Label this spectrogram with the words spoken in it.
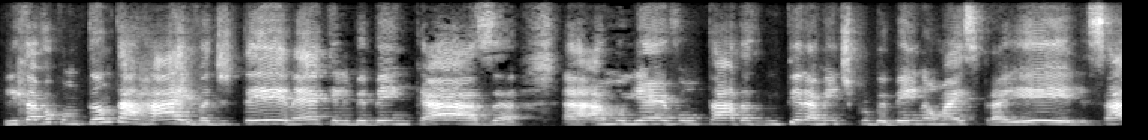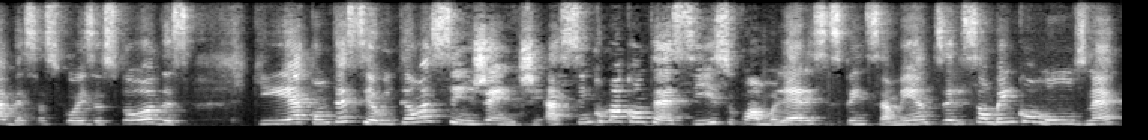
Ele estava com tanta raiva de ter, né, aquele bebê em casa, a, a mulher voltada inteiramente para o bebê e não mais para ele, sabe? Essas coisas todas que aconteceu. Então, assim, gente, assim como acontece isso com a mulher, esses pensamentos, eles são bem comuns, né?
